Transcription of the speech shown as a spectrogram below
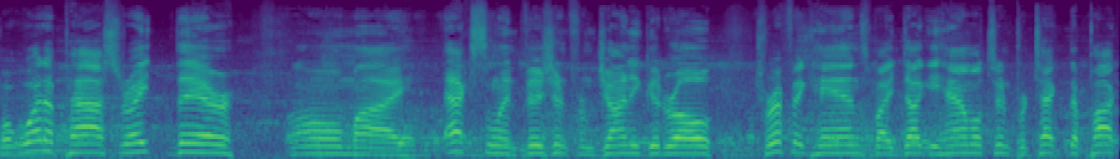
But what a pass right there. Oh my, excellent vision from Johnny Gaudreau. Terrific hands by Dougie Hamilton, protect the puck,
